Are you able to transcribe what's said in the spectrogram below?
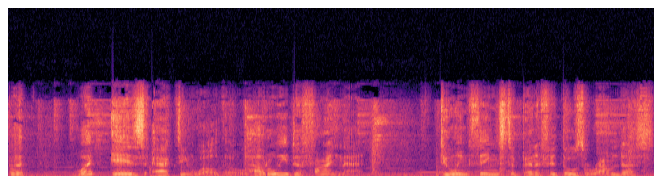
But what is acting well, though? How do we define that? Doing things to benefit those around us?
